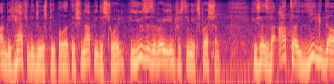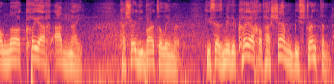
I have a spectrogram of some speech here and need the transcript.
on behalf of the Jewish people that they should not be destroyed, he uses a very interesting expression. He says, Va'ata yigdal na koyach adnai, kasher dibarta lemer. He says, may the koyach of Hashem be strengthened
